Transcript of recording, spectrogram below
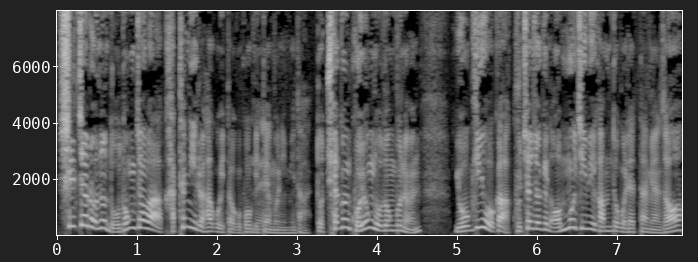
실제로는 노동자와 같은 일을 하고 있다고 보기 네. 때문입니다. 또 최근 고용노동부는 요기요가 구체적인 업무 지휘 감독을 했다면서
